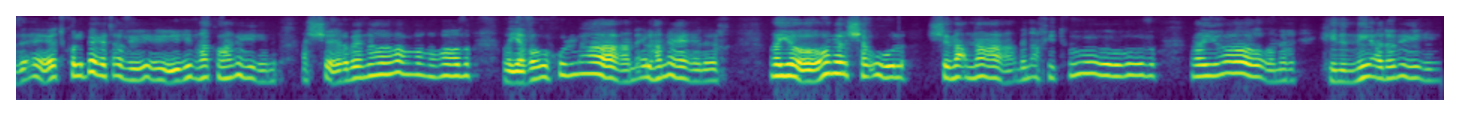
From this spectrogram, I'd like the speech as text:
ואת כל בית אביו הכהנים אשר בנוב ויבואו כולם אל המלך. ויאמר שאול שמענה בן אחיטוב ויאמר הנני אדוני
